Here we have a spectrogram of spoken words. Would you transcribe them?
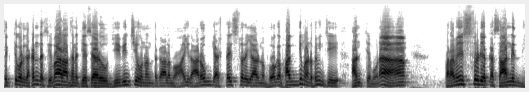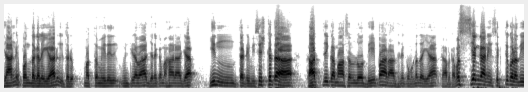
శక్తి కొరకు అఖండ శివారాధన చేశాడు. జీవించి ఉన్నంతకాలము ఆయుర ఆరోగ్య అష్టైశ్వర్యాలను భోగభాగ్యం అనుభవించి అంత్యమున పరమేశ్వరుడి యొక్క సాన్నిధ్యాన్ని పొందగలిగాడు ఇతడు. మొత్తం మీద వింటినవా జనక మహారాజా? ఇంతటి విశిష్టత కార్తీక మాసంలో దీపారాధనకు ఉన్నదయ్యా కాబట్టి అవశ్యంగా నీ శక్తి కొలది.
